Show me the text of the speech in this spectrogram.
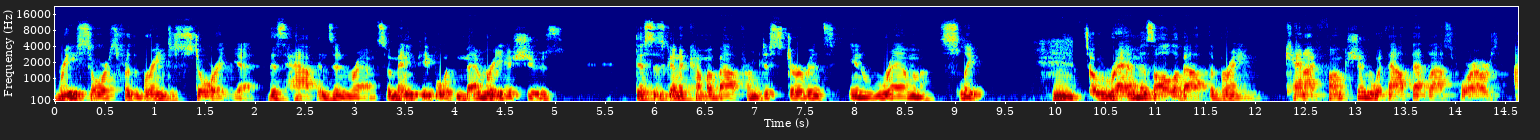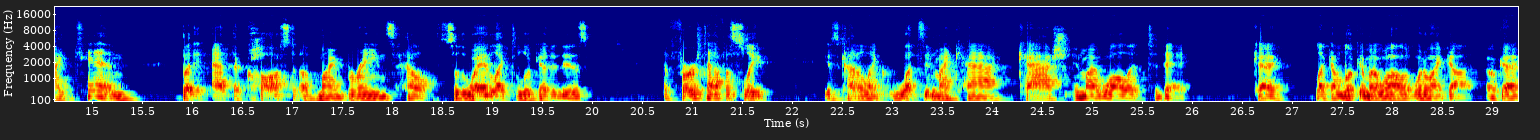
resource for the brain to store it yet. This happens in REM. So many people with memory issues this is going to come about from disturbance in REM sleep. Hmm. So, REM is all about the brain. Can I function without that last four hours? I can, but at the cost of my brain's health. So, the way I like to look at it is the first half of sleep is kind of like what's in my ca- cash in my wallet today. Okay. Like I look at my wallet, what do I got? Okay.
